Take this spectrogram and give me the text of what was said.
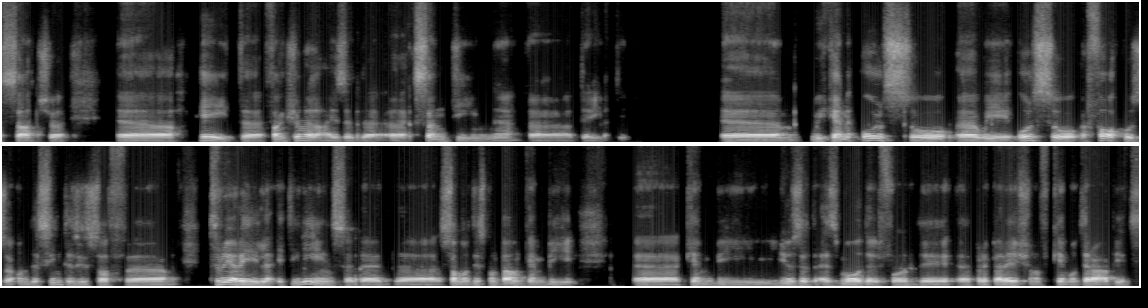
such uh, uh, functionalized uh, xanthine derivative. Um, we can also uh, we also focus on the synthesis of uh, triaryl ethylenes that uh, some of these compound can be uh, can be used as model for the uh, preparation of chemotherapies.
